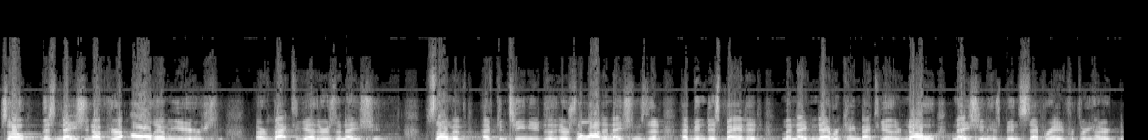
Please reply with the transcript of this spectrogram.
So this nation, after all them years, they're back together as a nation. Some have, have continued. There's a lot of nations that have been disbanded and they've never came back together. No nation has been separated for 300,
